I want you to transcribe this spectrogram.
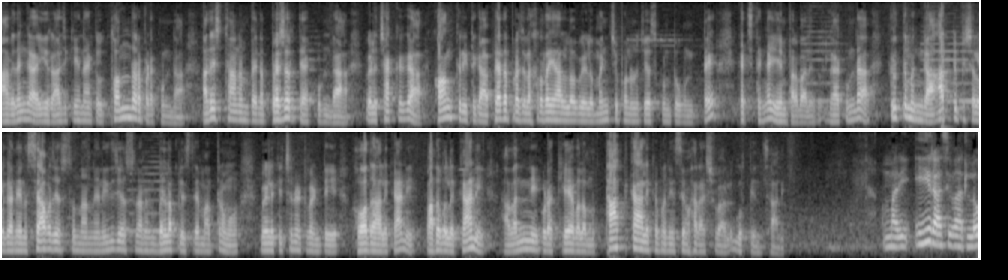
ఆ విధంగా ఈ రాజకీయ నాయకులు తొందరపడకుండా అధిష్టానం పైన ప్రెషర్ తేకుండా వీళ్ళు చక్కగా కాంక్రీట్గా పేద ప్రజల హృదయాల్లో వీళ్ళు మంచి పనులు చేసుకుంటూ ఉంటే ఖచ్చితంగా ఏం పర్వాలేదు. లేకుండా కృత్రిమంగా ఆర్టిఫిషియల్గా నేను సేవ చేస్తున్నాను నేను ఇది చేస్తున్నానని బిల్డప్లు ఇస్తే మాత్రము వీళ్ళకి ఇచ్చినటువంటి హోదాలు కానీ పదవులు కానీ అవన్నీ కూడా కేవలం తాత్కాలికమని సింహరాశి వాళ్ళు గుర్తించాలి. మరి ఈ రాశి వారిలో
